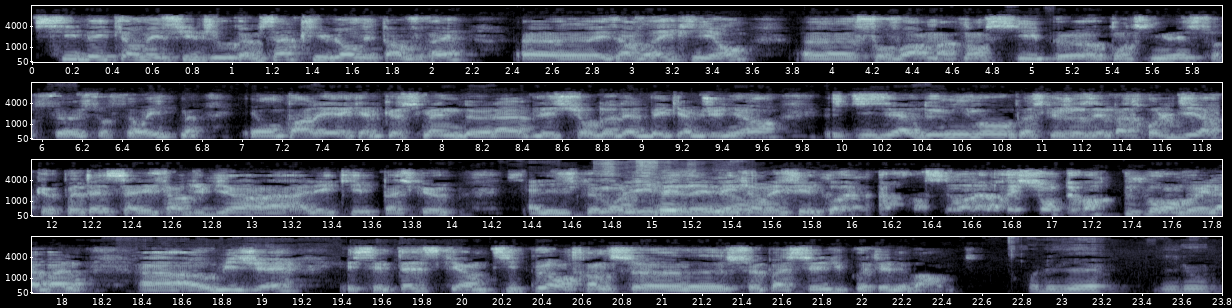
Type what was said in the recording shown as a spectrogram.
si Baker Mayfield joue comme ça, Cleveland est un vrai, est un vrai client. Euh, faut voir maintenant s'il peut continuer sur ce, sur ce rythme. Et on parlait il y a quelques semaines de la blessure d'Odell Beckham Jr. Je disais à demi-mot, parce que j'osais pas trop le dire, que peut-être ça allait faire du bien à, l'équipe parce que ça allait justement libérer Baker Mayfield quand même pas forcément l'impression de devoir toujours envoyer la balle à, à OBJ. Et c'est peut-être ce qui est un petit peu en train de se, se passer du côté des Browns. Olivier, dis-nous.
